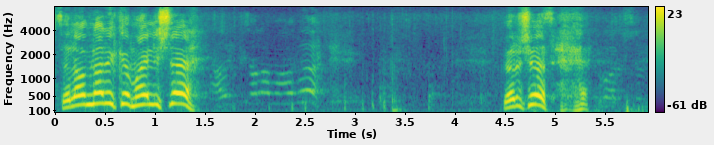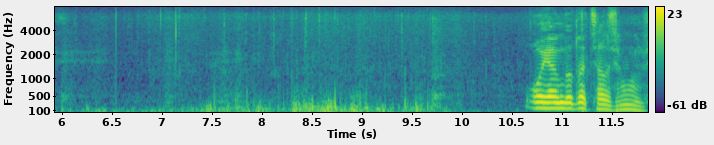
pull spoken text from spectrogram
Selamünaleyküm. Hayırlı işler. Görüşürüz. o yanında da çalışan varmış.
